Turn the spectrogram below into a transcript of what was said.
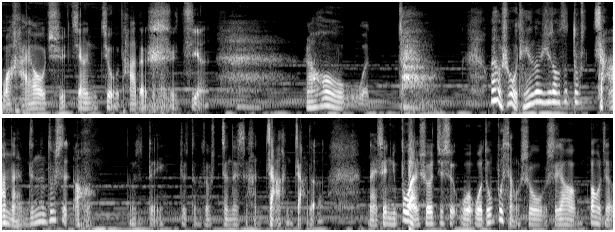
我还要去将就他的时间。然后我，我想说，我天天都遇到的都是渣男，真的都是哦，都是对，都都都真的是很渣很渣的男生。你不管说，就是我，我都不想说我是要抱着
